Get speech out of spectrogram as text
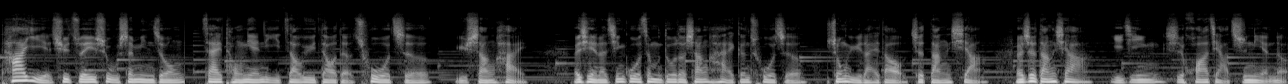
他也去追溯生命中在童年里遭遇到的挫折与伤害。而且呢，经过这么多的伤害跟挫折，终于来到这当下。而这当下已经是花甲之年了。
